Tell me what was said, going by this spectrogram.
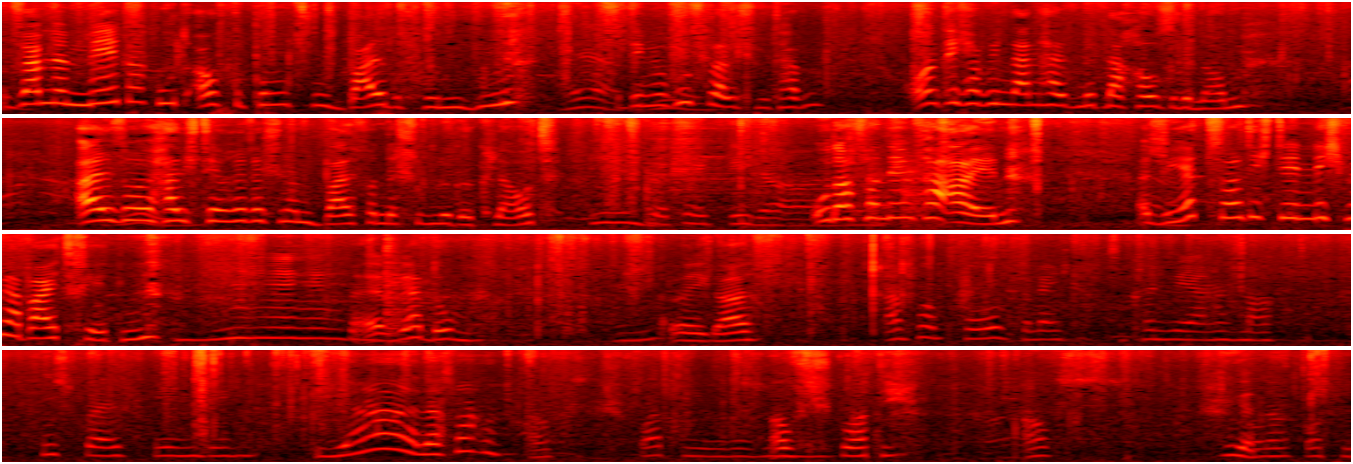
Und wir haben einen mega gut aufgepunkteten Ball gefunden, mit dem wir Fußball gespielt haben. Und ich habe ihn dann halt mit nach Hause genommen. Also habe ich theoretisch einen Ball von der Schule geklaut. Perfekt, Digga. Oder von dem Verein. Also jetzt sollte ich denen nicht mehr beitreten. Äh, Wäre dumm. Aber egal. Apropos, vielleicht können wir ja noch mal Fußball spielen gehen. Ja, lass machen. Auf Sporty oder so. Auf Sporty. Aufs Genau. Sporty.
